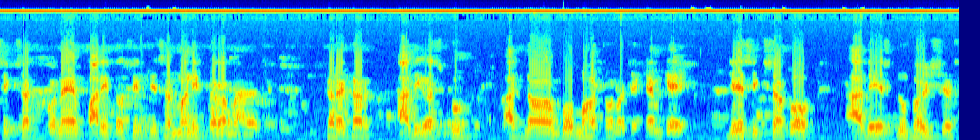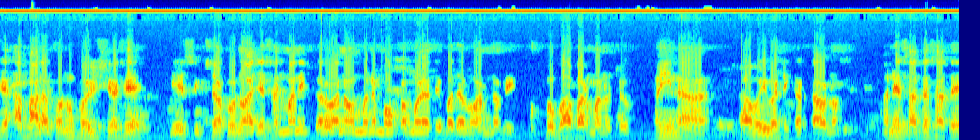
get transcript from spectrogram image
શિક્ષકોને પારિતોષિકથી સન્માનિત કરવામાં આવ્યા છે. ખરેખર આ દિવસ ખૂબ આજનો બહુ મહત્વનો છે. કેમ કે જે શિક્ષકો આ દેશનું ભવિષ્ય છે, આ બાળકોનું ભવિષ્ય છે, એ શિક્ષકોનું આજે સન્માનિત કરવાનો મને મોકો મળ્યો તે બદલ હું એમનો બી ખૂબ ખૂબ આભાર માનું છું અહીંના વહીવટીકર્તાઓનો. અને સાથે સાથે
